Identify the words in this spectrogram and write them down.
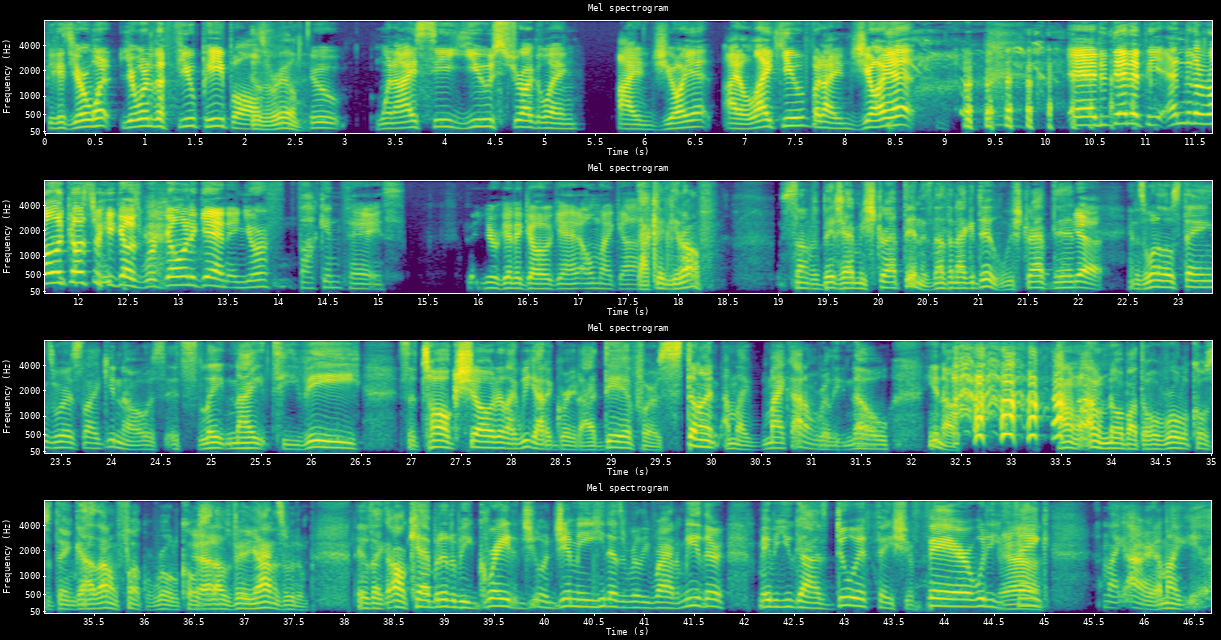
because you're one you're one of the few people real. who, when I see you struggling, I enjoy it. I like you, but I enjoy it. and then at the end of the roller coaster, he goes, "We're going again," and your fucking face. You're gonna go again. Oh my god. I couldn't get off. Son of a bitch had me strapped in. There's nothing I could do. We're strapped in. Yeah. And it's one of those things where it's like, you know, it's it's late night TV. It's a talk show. They're like, we got a great idea for a stunt. I'm like, Mike, I don't really know. You know, I don't I don't know about the whole roller coaster thing, guys. I don't fuck with roller coasters. Yeah. I was very honest with him. They was like, oh, Cat, but it'll be great. It's you and Jimmy. He doesn't really ride them either. Maybe you guys do it. Face your fair. What do you Yeah. think? I'm like, all right. I'm like, yeah.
